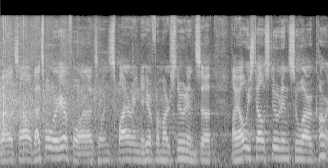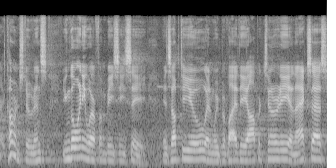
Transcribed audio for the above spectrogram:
Well, it's all, that's what we're here for. It's so inspiring to hear from our students. Uh, I always tell students who are current, current students, you can go anywhere from BCC. It's up to you, and we provide the opportunity and access,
